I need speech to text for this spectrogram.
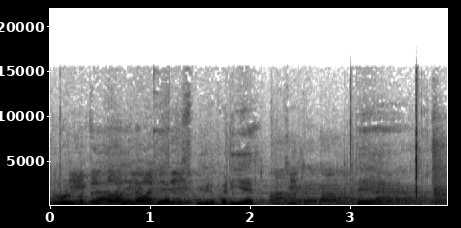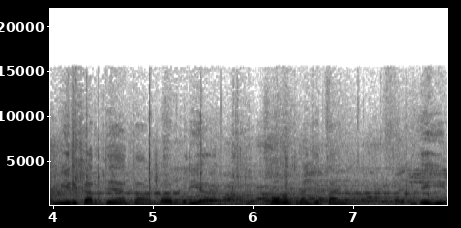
ਚੋਣ ਪ੍ਰਚਾਰ ਆ ਜਿਹੜਾ ਉਹਦੀ ਅੱਜ ਸਪੀਡ ਫੜੀ ਹੈ। ਜੀ। ਤੇ ਉਮੀਦ ਕਰਦੇ ਆ ਤਾਂ ਬਹੁਤ ਵਧੀਆ ਬਹੁਮਤ ਨਾਲ ਜਿੱਤਾਂਗੇ। ਇਹੀ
